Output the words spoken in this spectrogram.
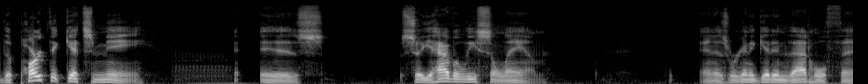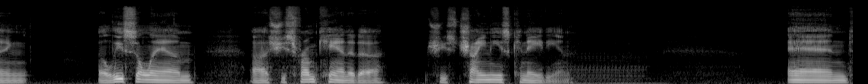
The part that gets me is so you have Elisa Lam. And as we're going to get into that whole thing, Elisa Lam, uh, she's from Canada. She's Chinese Canadian. And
